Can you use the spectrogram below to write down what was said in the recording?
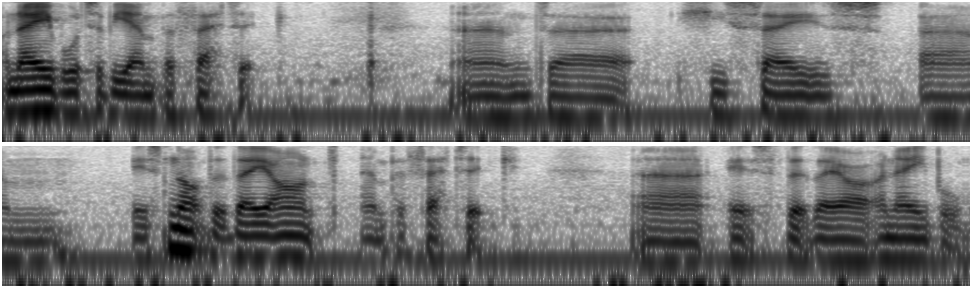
unable to be empathetic, and uh, he says um, it's not that they aren't empathetic, uh, it's that they are unable.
